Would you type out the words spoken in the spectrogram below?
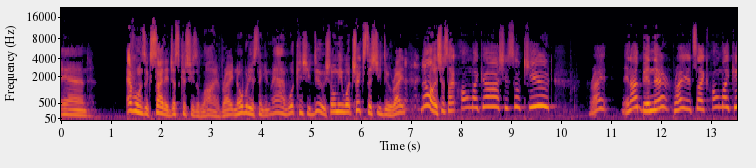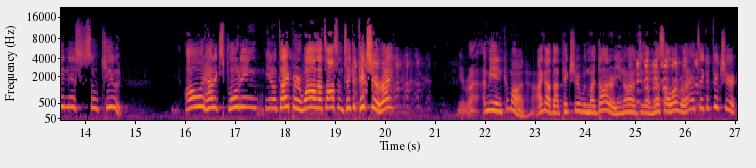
And everyone's excited just because she's alive, right? Nobody is thinking, man, what can she do? Show me what tricks does she do, right? no, it's just like, oh my gosh, she's so cute, right? And I've been there, right? It's like, oh my goodness, so cute. Oh, it had exploding, you know, diaper. Wow, that's awesome. Take a picture, right? Yeah, right. I mean, come on. I got that picture with my daughter. You know, she's a mess all over. Hey, take a picture.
